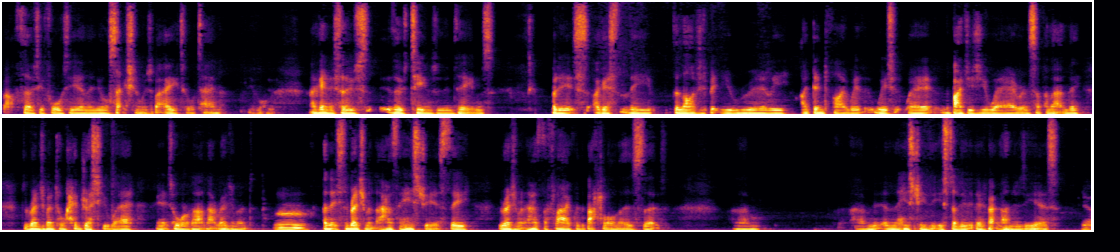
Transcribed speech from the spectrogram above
about 30, 40, and then your section, which is about eight or 10. Again, it's those those teams within teams, but it's I guess the the largest bit you really identify with, which where the badges you wear and stuff like that, and the, the regimental headdress you wear, and it's all about that regiment. mm, And it's the regiment that has the history. It's the, the regiment that has the flag with the battle honours that, um, um, and the history that you study that goes back hundreds of years. yeah.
